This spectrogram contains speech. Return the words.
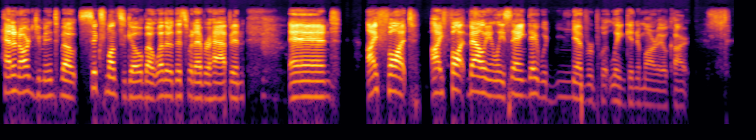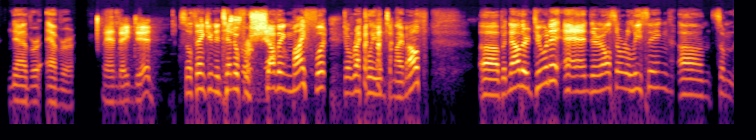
had an argument about six months ago about whether this would ever happen, and I fought I fought valiantly, saying they would never put Link into Mario Kart, never ever. and they did. So thank you Nintendo for Sure, yeah. shoving my foot directly into my mouth. Uh, but now they're doing it, and they're also releasing um, some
